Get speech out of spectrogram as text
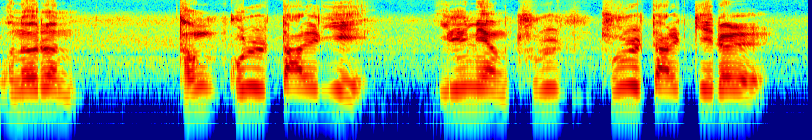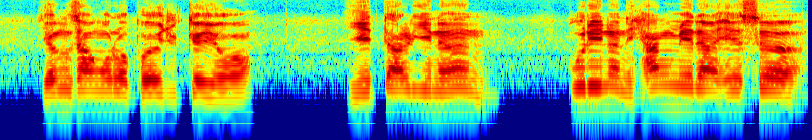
오늘은 덩굴딸기 일명 줄, 줄딸기를 영상으로 보여줄게요. 이 딸기는 뿌리는 향미라 해서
